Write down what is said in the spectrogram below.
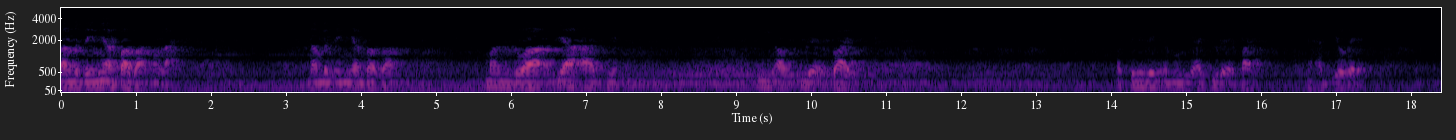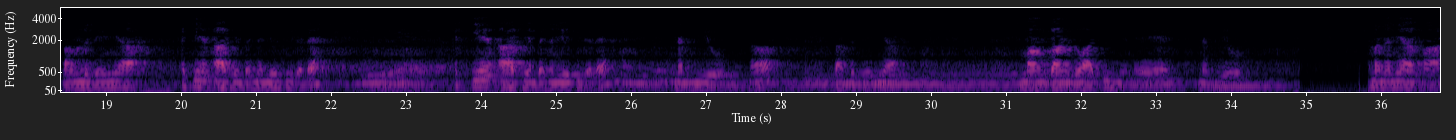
တမ္ပဇင်ညပပမဟုတ်လားတမ္ပဇင်ညပပမှန်စွာအပြားအချင်းဒီအောင်ရှိတဲ့အပိုင်းအသေးစိတ်အမှုရာရှိတဲ့အပိုင်းအဲပြောခဲ့တယ်တမ္ပဇင်ညအကျဉ်းအားဖြင့်ဘယ်နှမျိုးရှိတယ်လဲအကျဉ်းအားဖြင့်ဘယ်နှမျိုးရှိတယ်လဲနှမျိုးနော်တမ္ပဇင်ည မင်္ဂန်စွာကြည့်မြင်တဲ့နှမျိုးမနမြမှာ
